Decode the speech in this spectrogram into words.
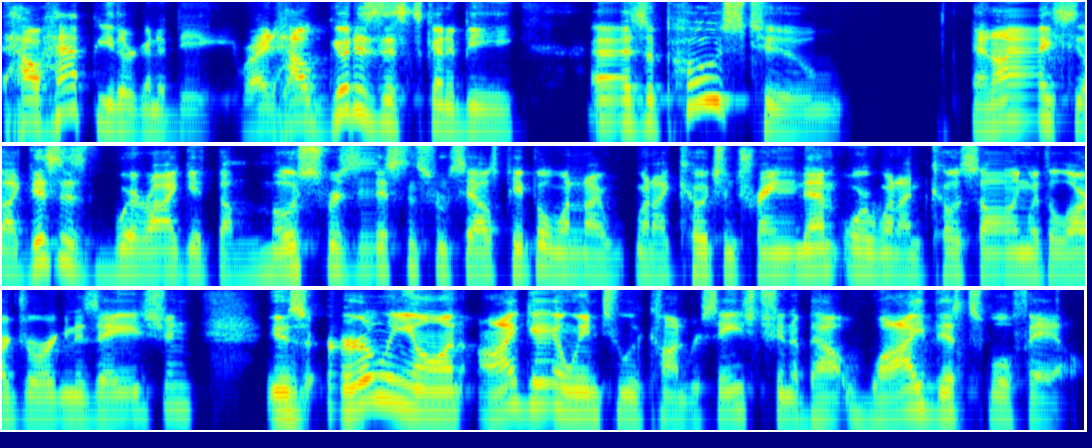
how happy they're going to be, right? How good is this going to be? As opposed to, and I see like this is where I get the most resistance from salespeople when I when I coach and train them, or when I'm co-selling with a larger organization, is early on I go into a conversation about why this will fail,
